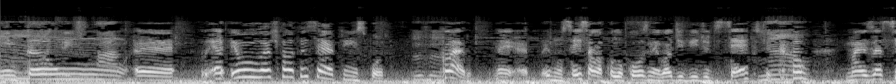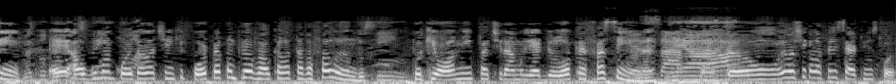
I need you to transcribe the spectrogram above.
então, acreditar. é, é, eu acho que ela fez certo em expor. Uhum. Claro, né, eu não sei se ela colocou os negócios de vídeo de sexo Não. e tal, mas assim, Mas é, alguma coisa lá. ela tinha que pôr pra comprovar o que ela estava falando. Sim. Porque homem, pra tirar a mulher de louca é facinho, né? Exato. Então, eu achei que ela fez certo em expor.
